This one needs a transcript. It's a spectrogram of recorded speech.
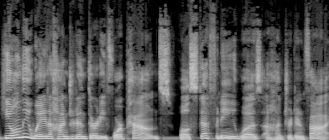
He only weighed 134 pounds, while Stephanie was 105.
